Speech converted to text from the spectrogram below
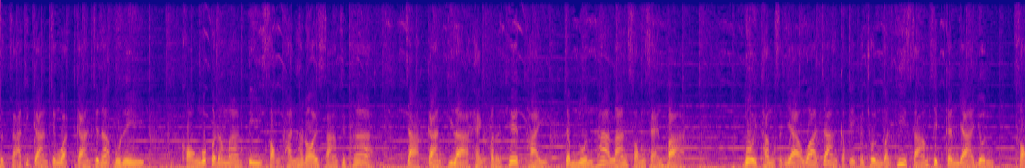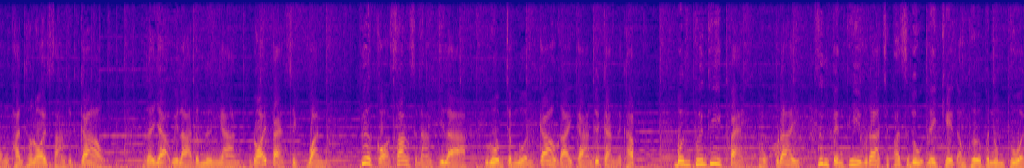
ศึกษาธิการจังหวัดกาญจนบุรี ของงบประมาณปี 2535 จากการกีฬาแห่งประเทศไทยจำนวน 5 ล้าน2แสนบาท โดยทำสัญญาว่าจ้างกับเอกชนวันที่ 30 กันยายน 2539 ระยะเวลาดำเนินงาน 180 วัน เพื่อก่อสร้างสนามกีฬารวมจำนวน 9 รายการด้วยกันนะครับ บนพื้นที่ 86 ไร่ ซึ่งเป็นที่ราชพัสดุในเขตอำเภอพนมทวน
